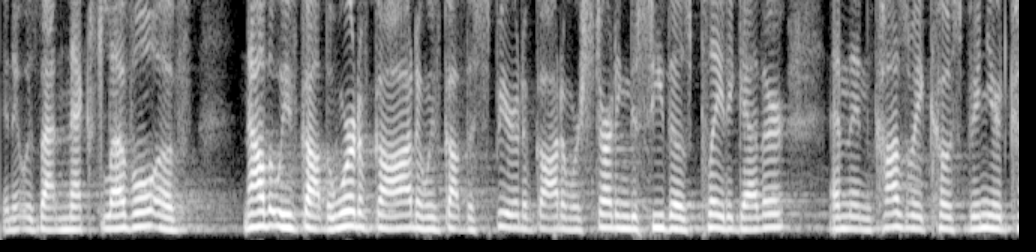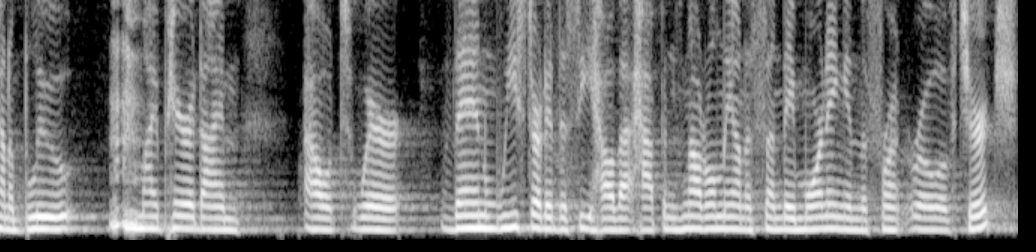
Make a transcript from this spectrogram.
And it was that next level of now that we've got the Word of God and we've got the Spirit of God, and we're starting to see those play together. And then Causeway Coast Vineyard kind of blew my paradigm out, where then we started to see how that happens not only on a Sunday morning in the front row of church,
